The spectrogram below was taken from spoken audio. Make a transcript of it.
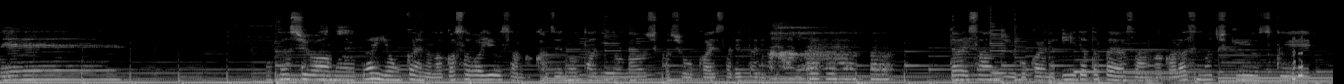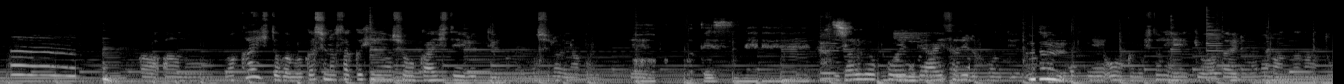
ね私はあの第4回の中澤優さんが「風の谷のナウシカ」紹介されたりとか第35回の飯田孝也さんが「ガラスの地球を救え」があの若い人が昔の作品を紹介しているっていうのも面白いなと思って。そうですね。時代を超えて愛される本っていうのは、それだけ多くの人に影響を与えるものなんだなと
